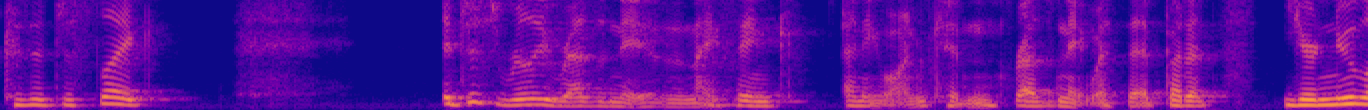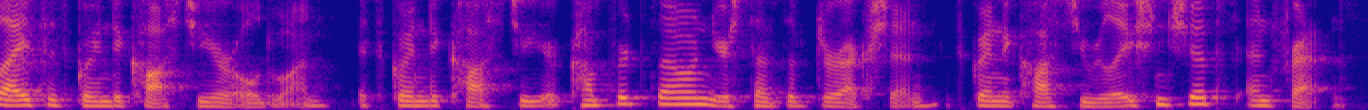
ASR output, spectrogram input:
because it just like, it just really resonated. And I think anyone can resonate with it, but it's your new life is going to cost you your old one. It's going to cost you your comfort zone, your sense of direction. It's going to cost you relationships and friends.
